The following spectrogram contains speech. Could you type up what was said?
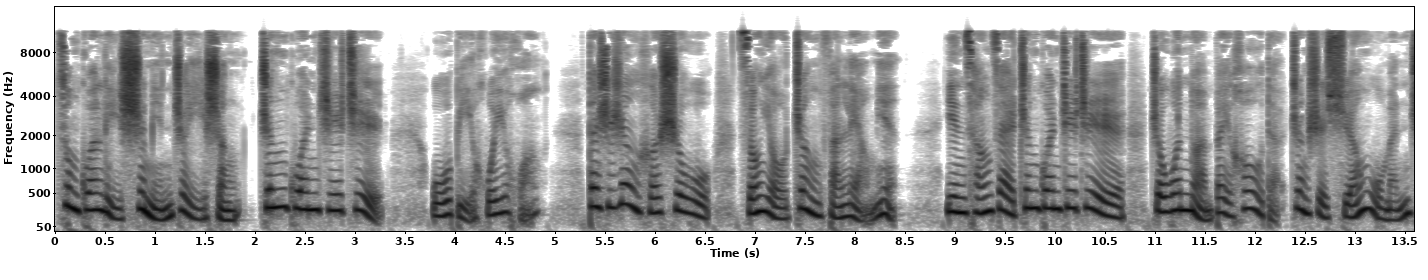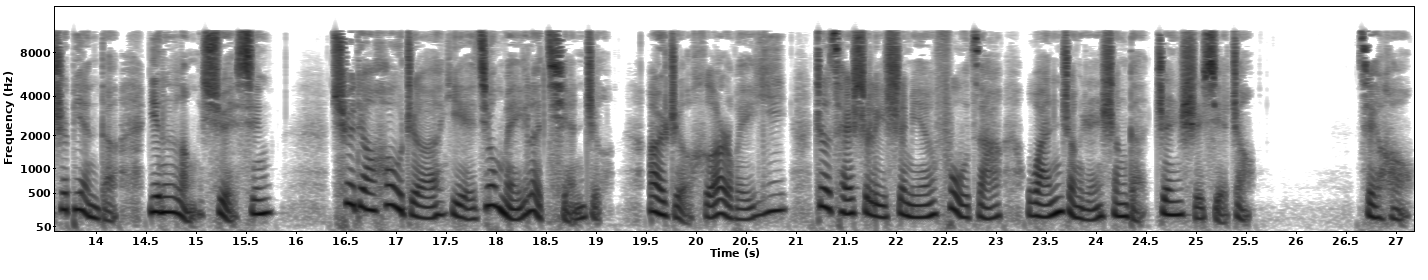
纵观李世民这一生，贞观之治无比辉煌，但是任何事物总有正反两面。隐藏在贞观之治这温暖背后的，正是玄武门之变的阴冷血腥。去掉后者，也就没了前者，二者合二为一，这才是李世民复杂完整人生的真实写照。最后，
